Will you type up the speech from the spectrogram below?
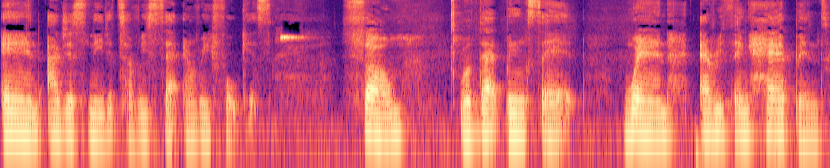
and I just needed to reset and refocus. So, with that being said, when everything happened,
